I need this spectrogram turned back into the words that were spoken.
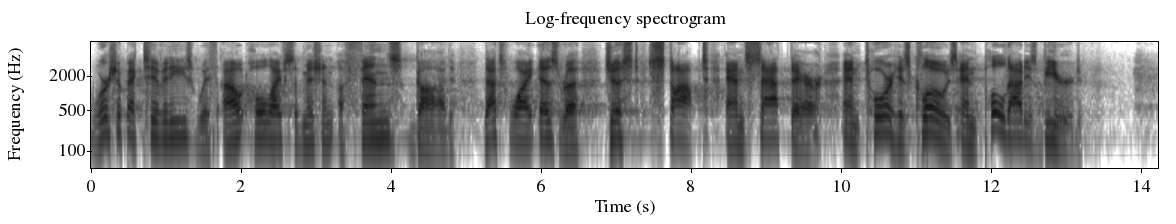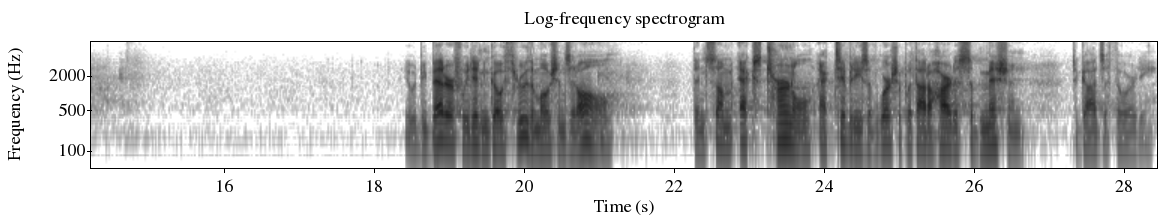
Worship activities without whole life submission offends God that's why Ezra just stopped and sat there and tore his clothes and pulled out his beard. It would be better if we didn't go through the motions at all than some external activities of worship without a heart of submission to God's authority.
